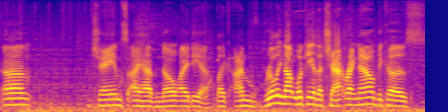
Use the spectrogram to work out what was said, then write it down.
Um, James, I have no idea. Like, I'm really not looking at the chat right now because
